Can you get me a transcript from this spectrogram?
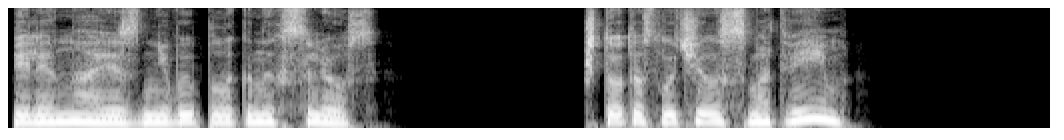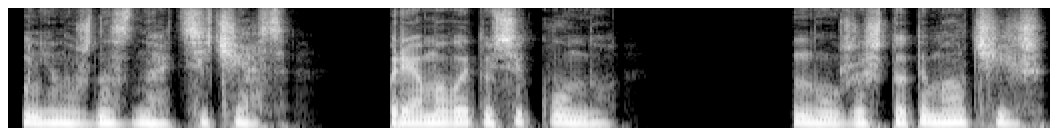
пелена из невыплаканных слез. Что-то случилось с Матвеем? Мне нужно знать сейчас, прямо в эту секунду. Ну же, что ты молчишь?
